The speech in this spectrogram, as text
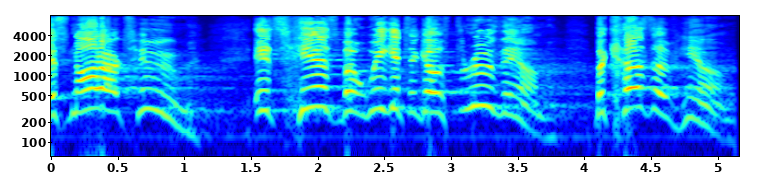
it's not our tomb. It's His, but we get to go through them because of Him.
